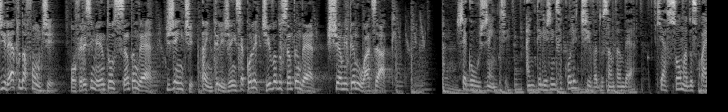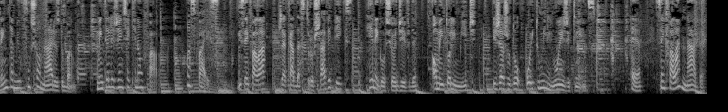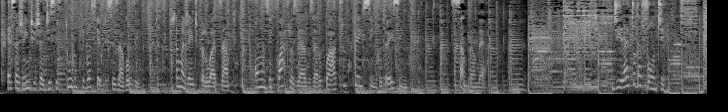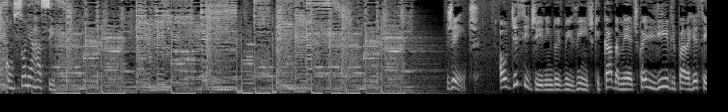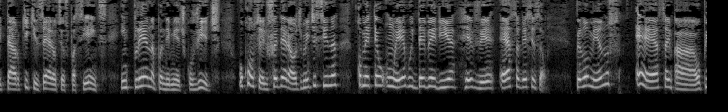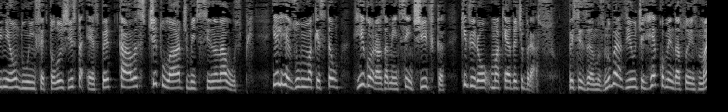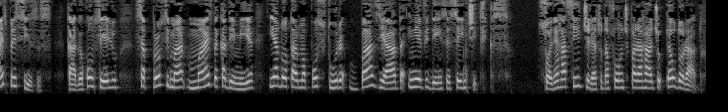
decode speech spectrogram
Direto da Fonte. Oferecimento Santander. Gente, a inteligência coletiva do Santander. Chame pelo WhatsApp. Chegou Gente, a inteligência coletiva do Santander, que é a soma dos 40 mil funcionários do banco. Uma inteligência que não fala, mas faz. E sem falar, já cadastrou chave Pix, renegociou dívida, aumentou limite e já ajudou 8 milhões de clientes. É. Sem falar nada, essa gente já disse tudo o que você precisava ouvir. Chama a gente pelo WhatsApp 11 4004 3535. Santander. Direto da Fonte, com Sônia Rassi. Gente, ao decidir em 2020 que cada médico é livre para receitar o que quiser aos seus pacientes em plena pandemia de Covid, o Conselho Federal de Medicina cometeu um erro e deveria rever essa decisão. Pelo menos é essa a opinião do infectologista Esper Calas, titular de medicina na USP. E ele resume uma questão rigorosamente científica que virou uma queda de braço. Precisamos, no Brasil, de recomendações mais precisas. Cabe ao Conselho se aproximar mais da academia e adotar uma postura baseada em evidências científicas. Sônia Raci, direto da fonte para a Rádio Eldorado.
